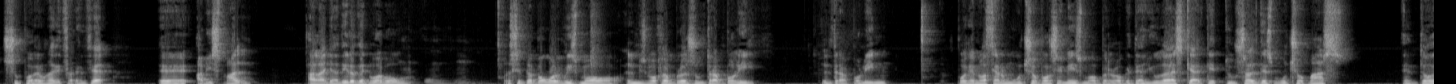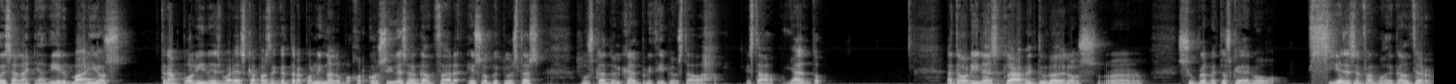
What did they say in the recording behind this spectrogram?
suponer una diferencia eh, abismal. Al añadir de nuevo un, Siempre pongo el mismo, el mismo ejemplo, es un trampolín. El trampolín puede no hacer mucho por sí mismo, pero lo que te ayuda es que, a que tú saltes mucho más. Entonces, al añadir varios trampolines, varias capas de trampolín, a lo mejor consigues alcanzar eso que tú estás buscando, el que al principio estaba, estaba muy alto. La taurina es claramente uno de los eh, suplementos que, de nuevo, si eres enfermo de cáncer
